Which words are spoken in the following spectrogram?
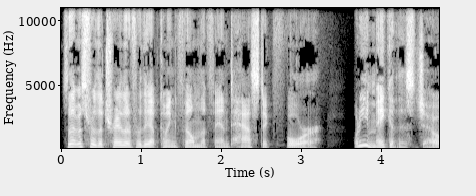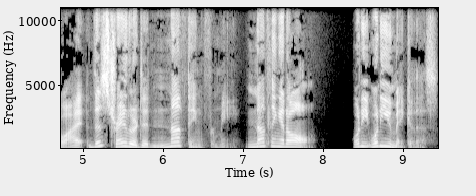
So that was for the trailer for the upcoming film The Fantastic Four. What do you make of this, Joe? I this trailer did nothing for me. Nothing at all. What do you what do you make of this?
